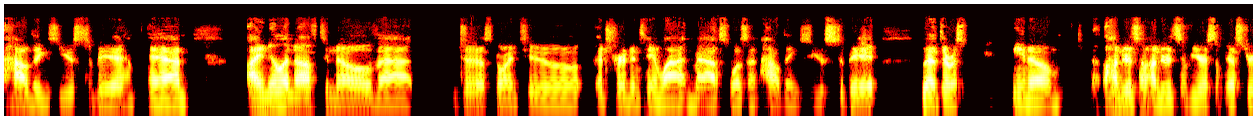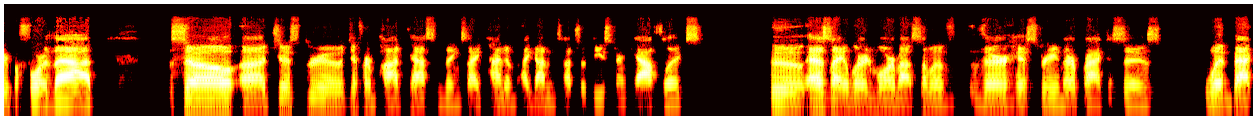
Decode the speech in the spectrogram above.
how things used to be. And I knew enough to know that just going to a Tridentine Latin Mass wasn't how things used to be, that there was, you know, hundreds and hundreds of years of history before that. So uh, just through different podcasts and things, I kind of I got in touch with Eastern Catholics, who, as I learned more about some of their history and their practices, went back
